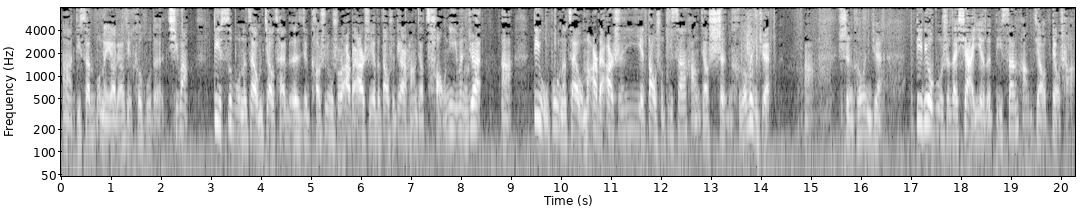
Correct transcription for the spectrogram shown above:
啊。第三步呢，要了解客户的期望。第四步呢，在我们教材的呃，这考试用书二百二十页的倒数第二行叫草拟问卷啊。第五步呢，在我们二百二十一页倒数第三行叫审核问卷啊，审核问卷。第六步是在下一页的第三行叫调查，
